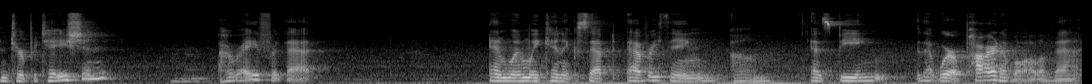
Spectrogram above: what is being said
interpretation. Mm-hmm. Hooray for that. And when we can accept everything um, as being that we're a part of all of that.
